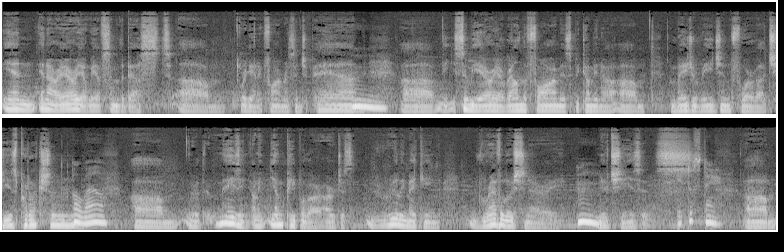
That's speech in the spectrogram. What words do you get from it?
in in our area we have some of the best um, organic farmers in Japan. Mm. Uh, the Isumi area around the farm is becoming a, um, a major region for uh, cheese production. Oh, wow. Um, they're, they're, amazing. I mean, young people are, are just really making revolutionary mm. new cheeses. Interesting. Um,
